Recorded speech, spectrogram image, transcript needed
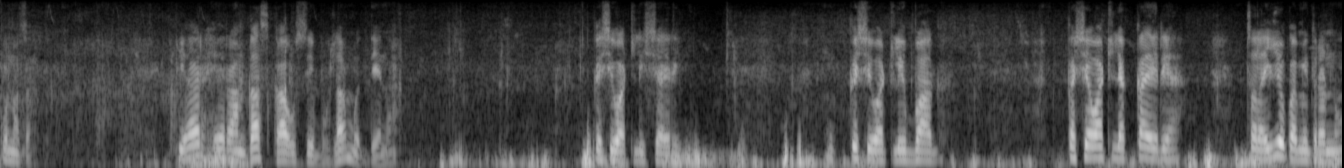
कोणाचा प्यार है रामदास का उसे भुला मत देना। कशी वाटली शायरी? कशी वाटली बाग? कशा वाटल्या कायऱ्या? चला येऊ का मित्रांनो?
